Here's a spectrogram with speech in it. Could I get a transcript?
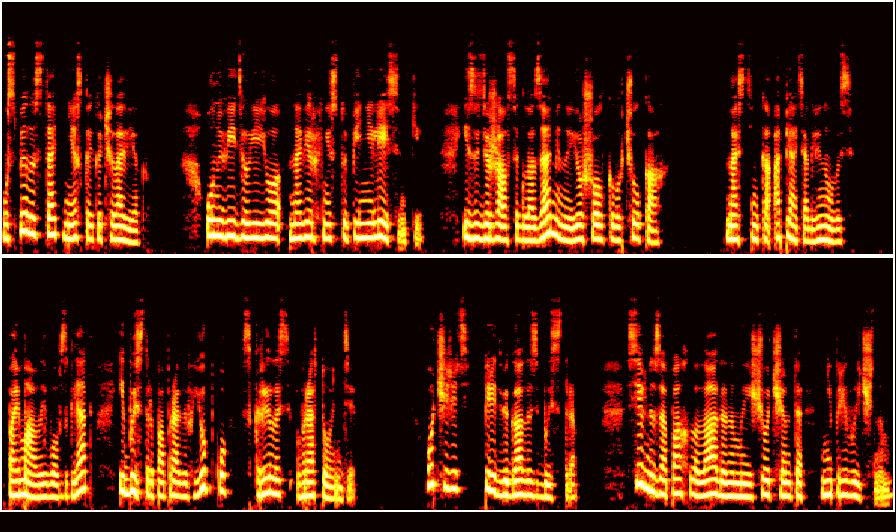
успело стать несколько человек. Он увидел ее на верхней ступени лесенки, и задержался глазами на ее шелковых чулках. Настенька опять оглянулась, поймала его взгляд и, быстро поправив юбку, скрылась в ротонде. Очередь передвигалась быстро. Сильно запахло ладаном и еще чем-то непривычным.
